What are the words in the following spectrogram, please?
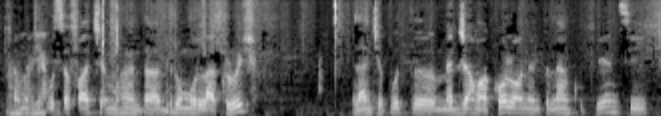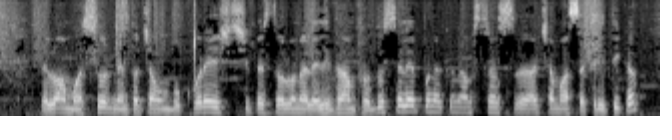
Și am început ia. să facem da, drumuri la Cluj. La început mergeam acolo, ne întâlneam cu clienții, le luam măsuri, ne întorceam în București și peste o lună le livram produsele până când am strâns acea masă critică uh-huh.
